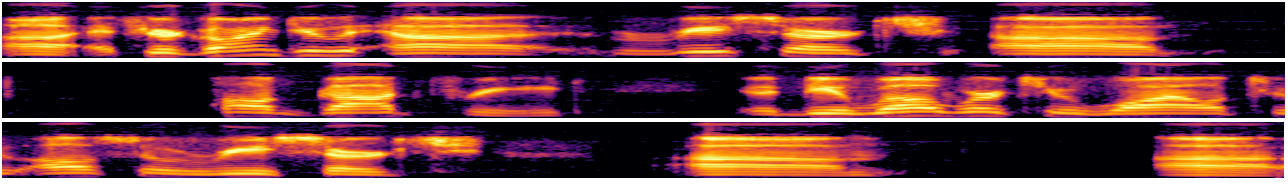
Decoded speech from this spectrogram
Uh, if you're going to uh, research uh, Paul Gottfried, it would be well worth your while to also research um, uh,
